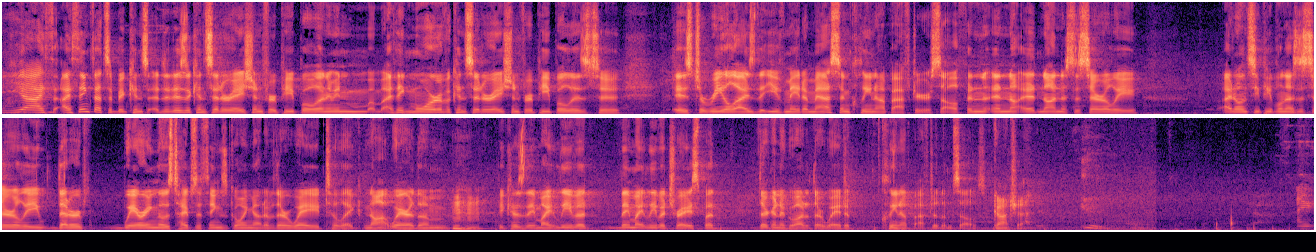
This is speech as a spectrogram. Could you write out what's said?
Yeah, I, th- I think that's a big cons- it is a consideration for people, and I mean I think more of a consideration for people is to is to realize that you've made a mess and clean up after yourself, and and not, not necessarily I don't see people necessarily that are wearing those types of things going out of their way to like not wear them mm-hmm. because they might leave a they might leave a trace, but they're going to go out of their way to clean up after themselves. Gotcha. I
